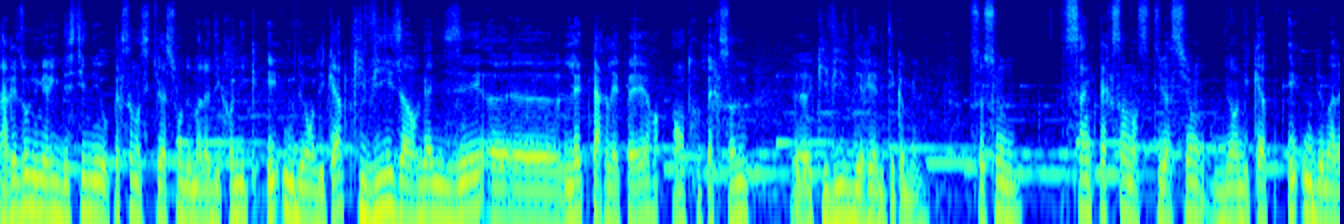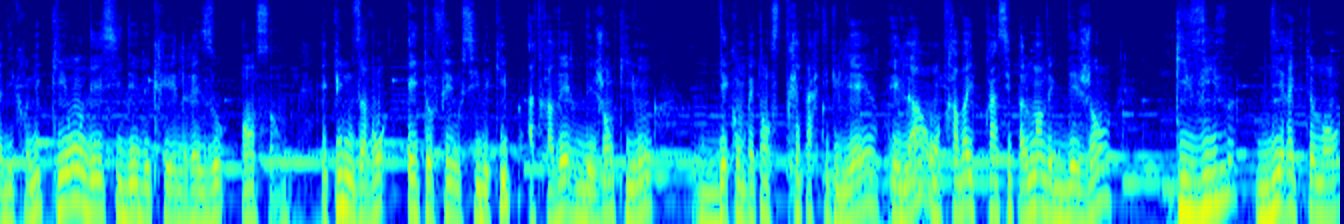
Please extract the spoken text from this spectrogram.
un réseau numérique destiné aux personnes en situation de maladie chronique et ou de handicap qui vise à organiser euh, euh, l'aide par les pairs entre personnes euh, qui vivent des réalités communes. Ce sont cinq personnes en situation de handicap et ou de maladie chronique qui ont décidé de créer le réseau ensemble. Et puis nous avons étoffé aussi l'équipe à travers des gens qui ont des compétences très particulières. Et là, on travaille principalement avec des gens qui vivent directement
